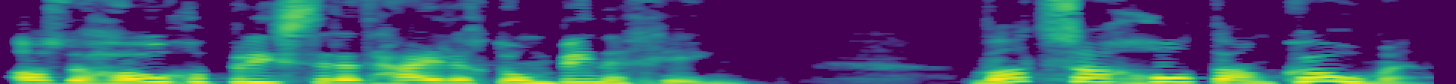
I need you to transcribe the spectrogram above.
als de hoge priester het heiligdom binnenging? Wat zag God dan komen?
